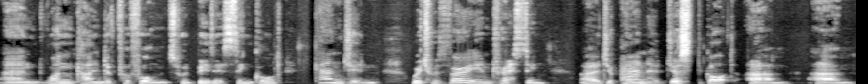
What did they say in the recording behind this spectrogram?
and one kind of performance would be this thing called kanjin, which was very interesting. Uh, Japan had just got um, um,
